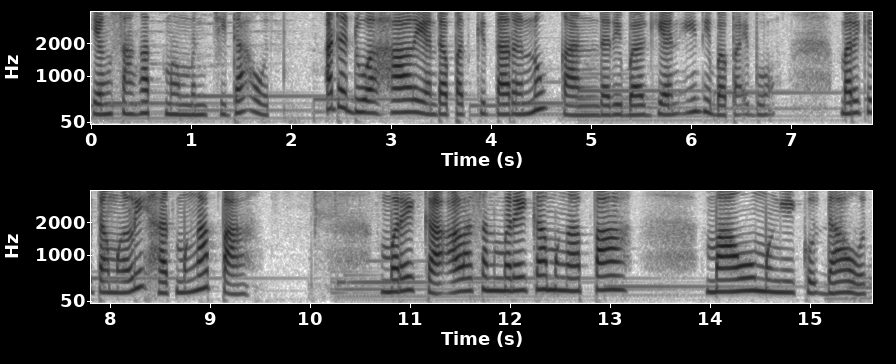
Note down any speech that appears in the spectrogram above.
yang sangat membenci Daud. Ada dua hal yang dapat kita renungkan dari bagian ini Bapak Ibu. Mari kita melihat mengapa mereka, alasan mereka mengapa mau mengikut Daud.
